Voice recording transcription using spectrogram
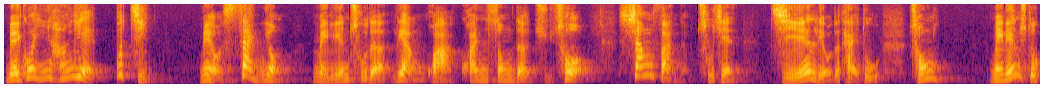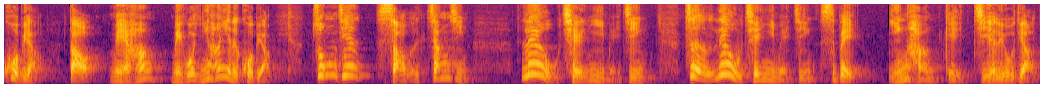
美国银行业不仅没有善用美联储的量化宽松的举措，相反的出现节流的态度。从美联储的扩表到美行美国银行业的扩表，中间少了将近六千亿美金。这六千亿美金是被银行给节流掉的，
